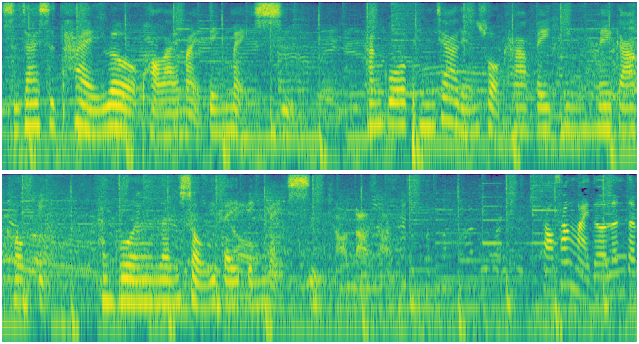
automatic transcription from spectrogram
实在是太热，跑来买冰美式。韩国平价连锁咖啡厅 Mega Coffee，韩国人人手一杯冰美式。早上买的 London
